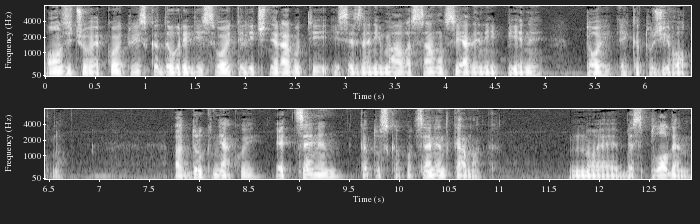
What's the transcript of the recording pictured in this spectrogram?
Онзи човек, който иска да уреди своите лични работи и се занимава само с ядене и пиене, той е като животно. А друг някой е ценен като скъпоценен камък, но е безплоден,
